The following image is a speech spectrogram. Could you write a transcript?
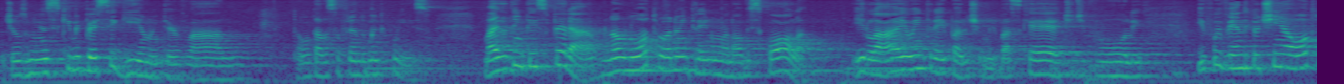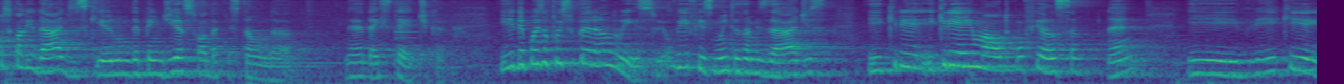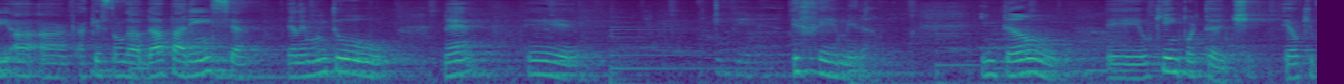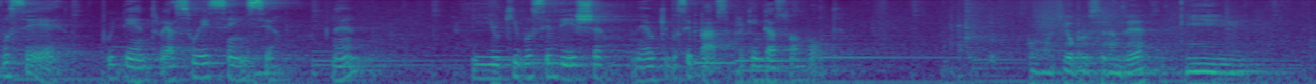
Eu tinha uns meninos que me perseguiam no intervalo, então eu estava sofrendo muito com isso. Mas eu tentei superar. No, no outro ano eu entrei numa nova escola e lá eu entrei para o time de basquete, de vôlei e fui vendo que eu tinha outras qualidades, que eu não dependia só da questão da, né, da estética. E depois eu fui superando isso. Eu vi, fiz muitas amizades e criei, e criei uma autoconfiança, né? E vi que a, a, a questão da, da, aparência, ela é muito, né? É, efêmera. efêmera. Então, é, o que é importante é o que você é por dentro, é a sua essência, né? E o que você deixa, né? O que você passa para quem está à sua volta. Bom, aqui é o professor André. E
